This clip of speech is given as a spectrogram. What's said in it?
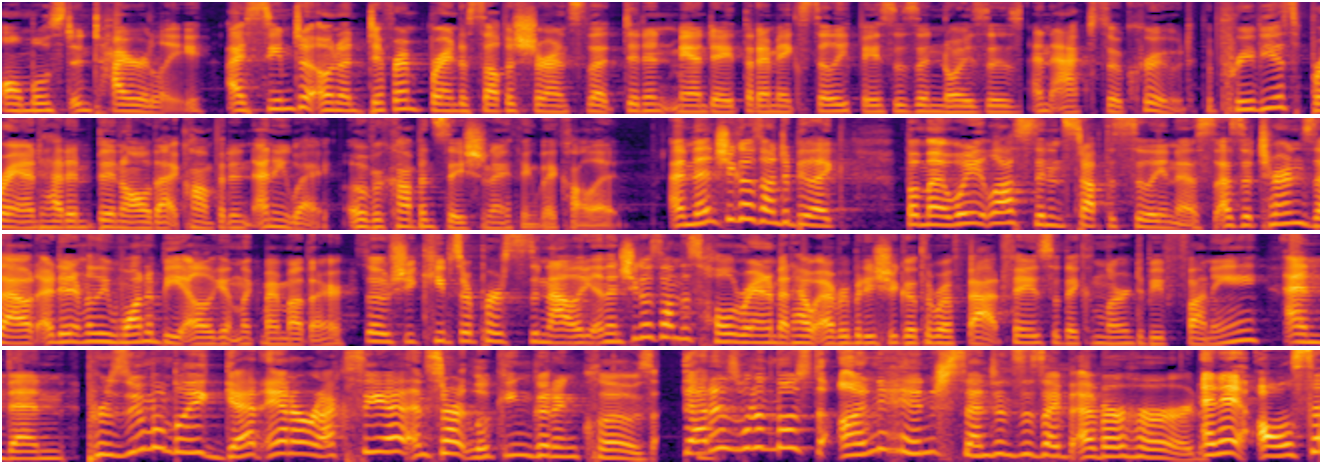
almost entirely. I seemed to own a different brand of self assurance that didn't mandate that I make silly faces and noises and act so crude. The previous brand hadn't been all that confident anyway. Overcompensation, I think they call it. And then she goes on to be like, but my weight loss didn't stop the silliness. As it turns out, I didn't really want to be elegant like my mother. So she keeps her personality. And then she goes on this whole rant about how everybody should go through a fat phase so they can learn to be funny. And then presumably get anorexia and start looking good in clothes. That is one of the most unhinged sentences I've ever heard. And it also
